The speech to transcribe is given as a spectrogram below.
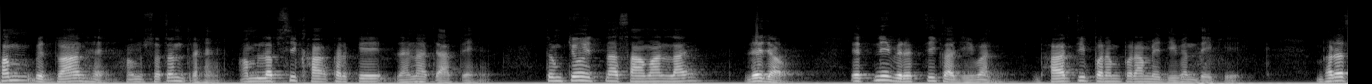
हम विद्वान हैं, हम स्वतंत्र हैं, हम लपसी खा करके रहना चाहते हैं। तुम क्यों इतना सामान लाए? ले जाओ। इतनी विरक्ति का जीवन, भारतीय परंपरा में जीवन देखिए। भरत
